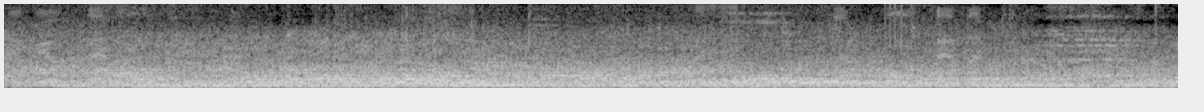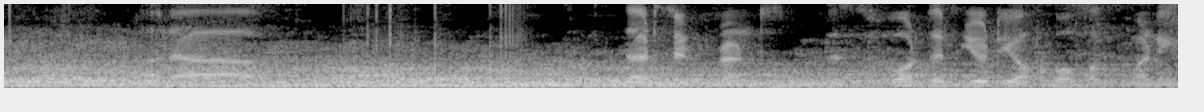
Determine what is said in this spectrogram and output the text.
review and uh, that's it friends this is what the beauty of perfect money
